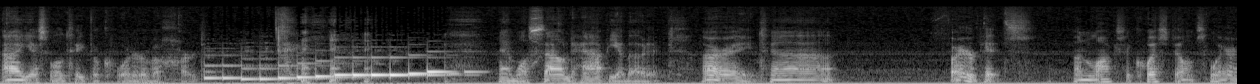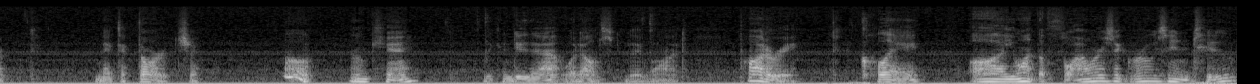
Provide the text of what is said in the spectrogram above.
I guess we'll take the quarter of a heart. and we'll sound happy about it. Alright, uh, Fire Pits unlocks a quest elsewhere. Make a torch. Oh, okay. We can do that. What else do they want? Pottery. Clay. Oh, you want the flowers it grows in too?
